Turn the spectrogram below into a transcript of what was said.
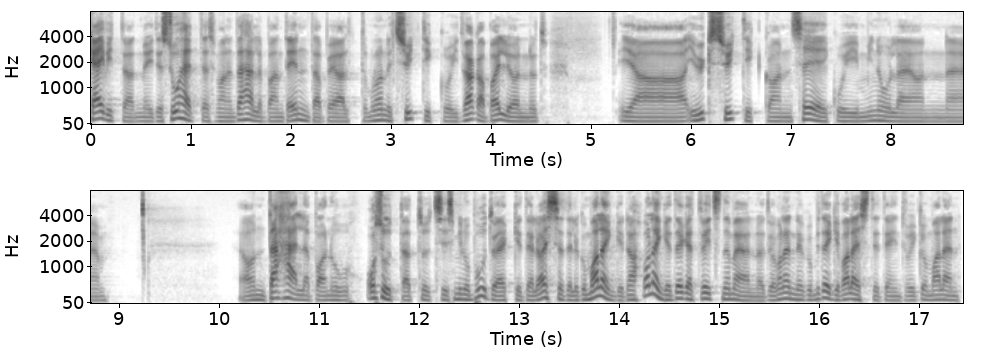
käivitavad meid ja suhetes ma olen tähele pannud enda pealt, mul on neid sütikuid väga palju olnud ja, ja üks sütik on see, kui minule on, äh, on tähelepanu osutatud siis minu puudujääkidele, asjadele, kui ma olengi, noh, olengi tegelikult veits nõme olnud või ma olen nagu midagi valesti teinud või kui ma olen.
